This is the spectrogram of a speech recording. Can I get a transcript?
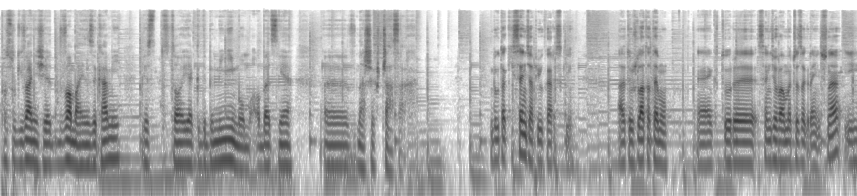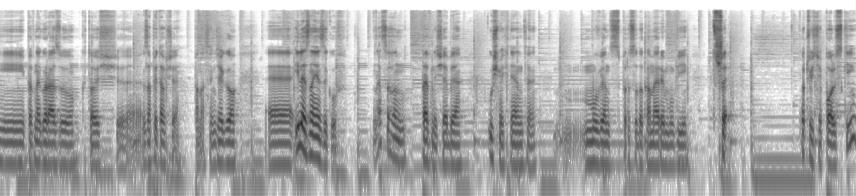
posługiwanie się dwoma językami jest to jak gdyby minimum obecnie e, w naszych czasach. Był taki sędzia piłkarski, ale to już lata temu, który sędziował mecze zagraniczne i pewnego razu ktoś e, zapytał się pana sędziego, e, ile zna języków. Na co on, pewny siebie, uśmiechnięty, mówiąc prosto do kamery, mówi trzy. Oczywiście polski,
